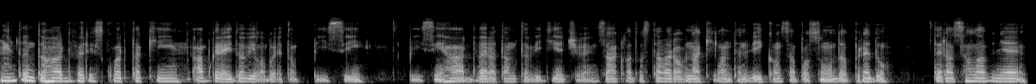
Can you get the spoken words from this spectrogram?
Tento hardware je skôr taký upgradeový, lebo je to PC PC hardware a tam to vidieť, že základ ostáva rovnaký, len ten výkon sa posunul dopredu. Teraz hlavne,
